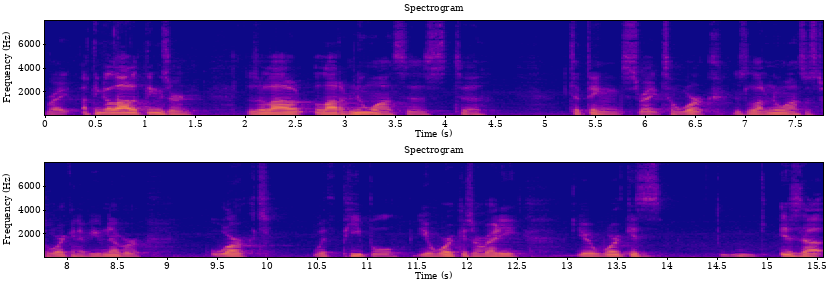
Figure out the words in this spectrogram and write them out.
Right. I think a lot of things are there's a lot a lot of nuances to to things, right? To work. There's a lot of nuances to work and if you never worked with people, your work is already your work is is a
